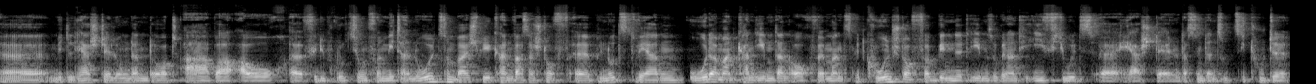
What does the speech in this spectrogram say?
äh, Mittelherstellung dann dort, aber auch äh, für die Produktion von Methanol zum Beispiel kann Wasserstoff äh, benutzt werden. Oder man kann eben dann auch, wenn man es mit Kohlenstoff verbindet, eben sogenannte E-Fuels äh, herstellen. Das sind dann Substitute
